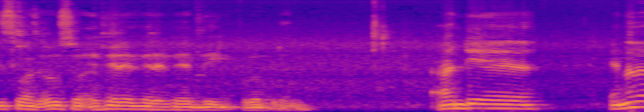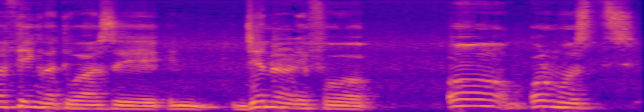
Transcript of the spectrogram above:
this was also a very very very big problem. And uh, another thing that was uh, in generally for all, almost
